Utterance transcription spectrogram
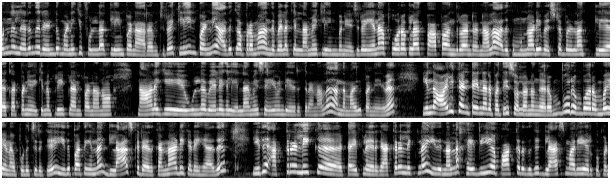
ஒன்றுலேருந்து ரெண்டு மணிக்கு ஃபுல்லாக க்ளீன் பண்ண ஆரம்பிச்சிடுவேன் க்ளீன் பண்ணி அதுக்கப்புறமா அந்த விளக்கு எல்லாமே க்ளீன் பண்ணி வச்சுருவேன் ஏன்னா ஃபோர் ஓ கிளாக் பாப்பா வந்துருவான்றனால அதுக்கு முன்னாடி வெஜிடபிள்லாம் க்ளிய கட் பண்ணி வைக்கணும் ப்ரீ பிளான் பண்ணணும். நாளைக்கு உள்ள வேலைகள் எல்லாமே செய்ய வேண்டியது இருக்கிறனால அந்த மாதிரி பண்ணிடுவேன். இந்த ஆயில் கண்டெய்னரை பற்றி சொல்லணுங்க. ரொம்ப ரொம்ப ரொம்ப எனக்கு பிடிச்சிருக்கு. இது பார்த்திங்கன்னா கிளாஸ் கிடையாது கண்ணாடி கிடையாது. இது அக்ரலிக் டைப்பில் இருக்குது அக்ரலிக்னால் இது நல்லா ஹெவியாக பார்க்குறதுக்கு கிளாஸ் மாதிரியே இருக்கும். இப்போ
